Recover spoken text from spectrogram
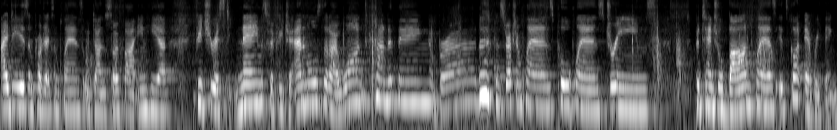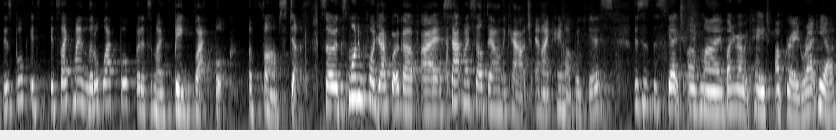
ideas and projects and plans that we've done so far in here. Futuristic names for future animals that I want kind of thing, Brad. Construction plans, pool plans, dreams, potential barn plans. It's got everything. This book, it's, it's like my little black book, but it's my big black book of farm stuff. So this morning before Jack woke up, I sat myself down on the couch and I came up with this. This is the sketch of my bunny rabbit cage upgrade right here.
